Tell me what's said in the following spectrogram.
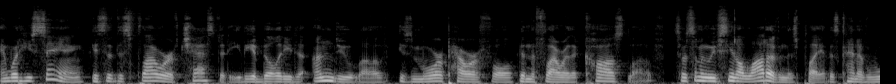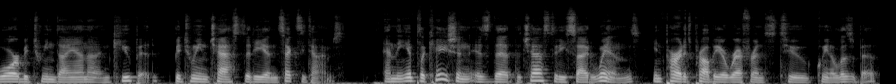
And what he's saying is that this flower of chastity, the ability to undo love, is more powerful than the flower that caused love. So it's something we've seen a lot of in this play, this kind of war between Diana and Cupid, between chastity and sexy times. And the implication is that the chastity side wins. In part, it's probably a reference to Queen Elizabeth.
